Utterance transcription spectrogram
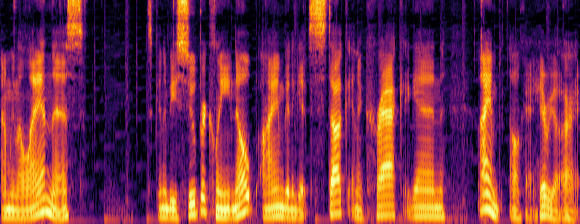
I'm gonna land this it's gonna be super clean nope I am gonna get stuck in a crack again I am okay. Here we go. All right.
